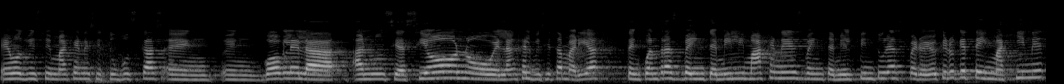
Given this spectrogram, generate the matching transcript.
hemos visto imágenes, si tú buscas en, en, Google la anunciación o el ángel visita a María, te encuentras 20 mil imágenes, 20 mil pinturas, pero yo quiero que te imagines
